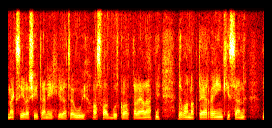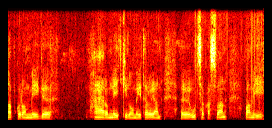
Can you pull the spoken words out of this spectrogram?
megszélesíteni, illetve új aszfaltburkolattal ellátni, de vannak terveink, hiszen napkoron még 3-4 kilométer olyan útszakasz van, ami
